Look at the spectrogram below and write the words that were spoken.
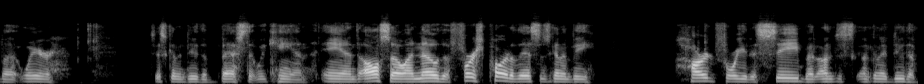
but we're just going to do the best that we can. And also, I know the first part of this is going to be hard for you to see, but I'm just I'm going to do the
